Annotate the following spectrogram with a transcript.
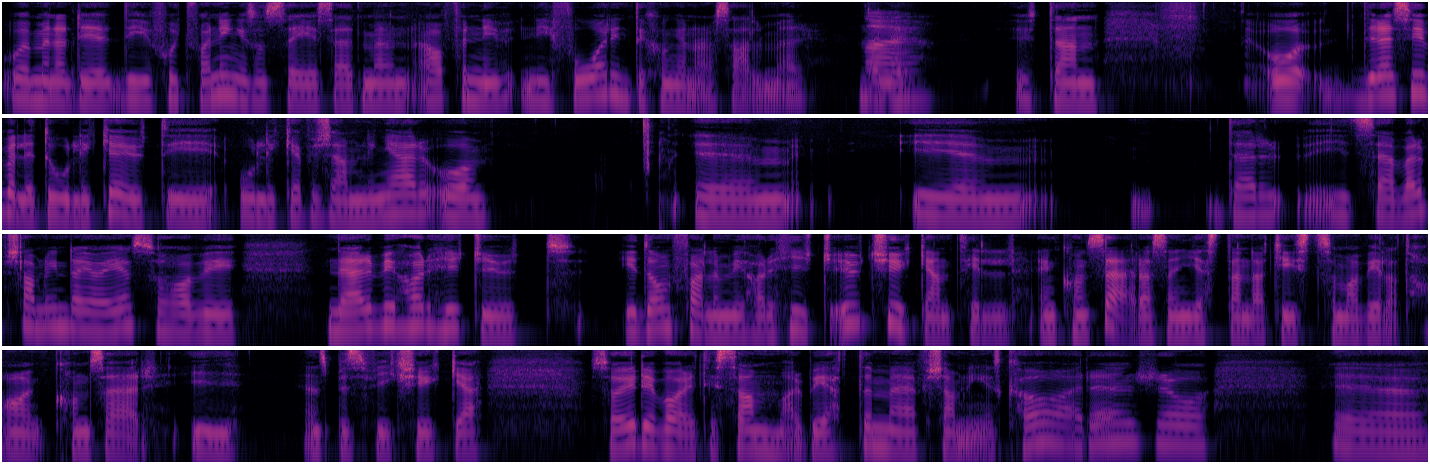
och jag menar, det, det är ju fortfarande ingen som säger så här, men, ja, för ni, ni får inte sjunga några psalmer. Nej. utan och det där ser väldigt olika ut i olika församlingar. Och, um, i, um, där, I Sävare församling där jag är så har vi, när vi har hyrt ut, i de fallen vi har hyrt ut kyrkan till en konsert, alltså en gästande artist som har velat ha en konsert i en specifik kyrka, så har det varit i samarbete med församlingens körer och eh,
